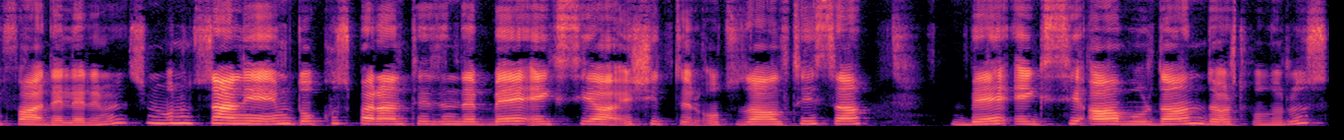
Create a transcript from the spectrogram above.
İfadelerimiz. Şimdi bunu düzenleyeyim. 9 parantezinde B eksi A eşittir 36 ise B eksi A buradan 4 buluruz.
